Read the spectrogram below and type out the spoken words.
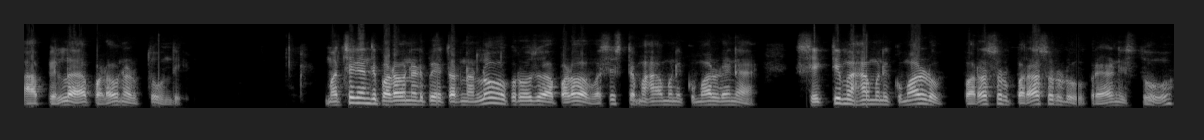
ఆ పిల్ల పడవ నడుపుతూ ఉంది. మత్స్యగంధి పడవ నడిపే తరుణంలో ఒకరోజు ఆ పడవ వశిష్ఠ మహాముని కుమారుడైన శక్తి మహాముని కుమారుడు పరశురు పరాశురుడు ప్రయాణిస్తూ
